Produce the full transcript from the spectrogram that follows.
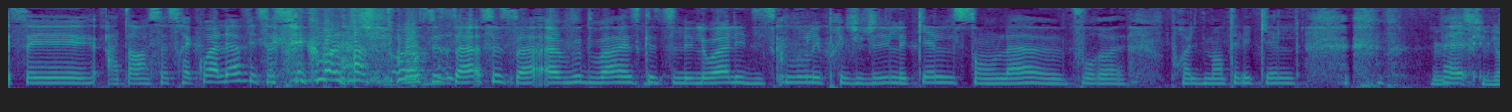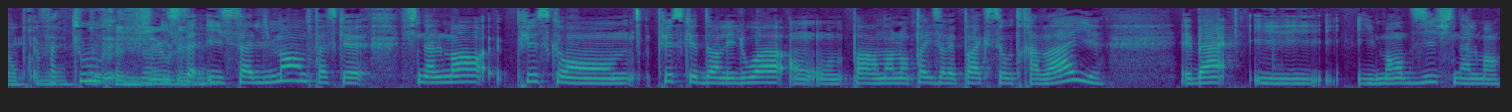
c'est, attends, ce serait quoi l'œuf et ce serait quoi la poule? Ben, c'est ça, c'est ça. À vous de voir. Est-ce que c'est les lois, les discours, les préjugés, lesquels sont là euh, pour euh, pour alimenter lesquels? Oui, Ben, Qu'est-ce qui vient en premier tout, Les préjugés il, ou s'a- les- il s'alimente parce que finalement, puisqu'on, puisque dans les lois, on, on- pendant longtemps, ils n'avaient pas accès au travail, eh ben, ils, ils mendient finalement.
